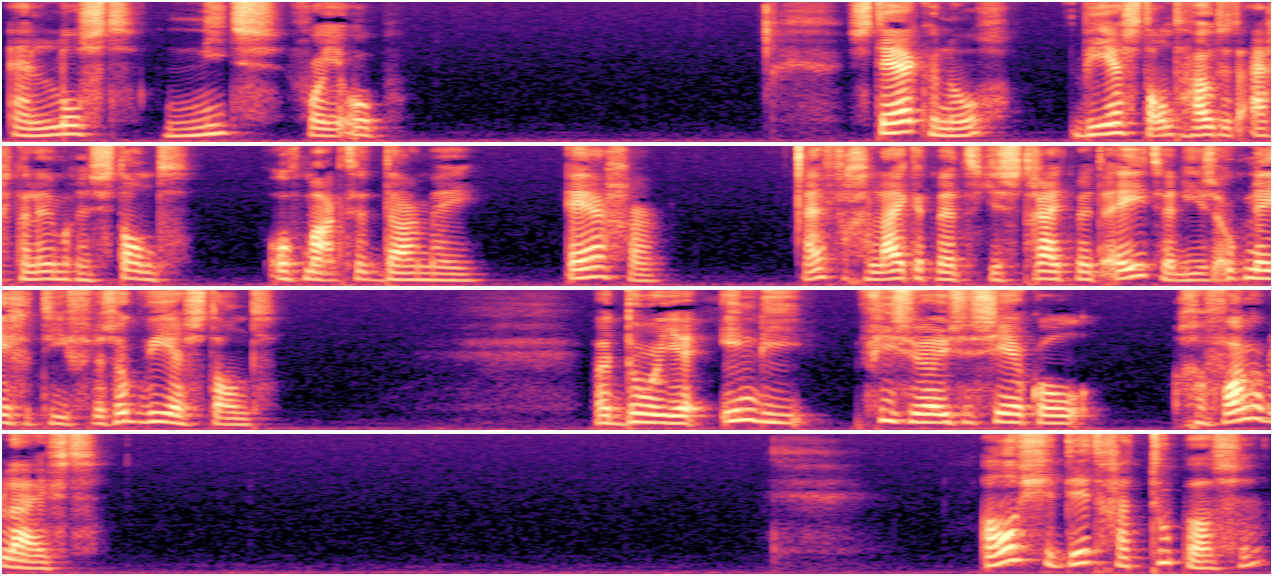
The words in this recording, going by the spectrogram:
en lost niets voor je op. Sterker nog, weerstand houdt het eigenlijk alleen maar in stand of maakt het daarmee erger. vergelijk het met je strijd met eten, die is ook negatief, dus ook weerstand. Waardoor je in die visueuze cirkel gevangen blijft. Als je dit gaat toepassen,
